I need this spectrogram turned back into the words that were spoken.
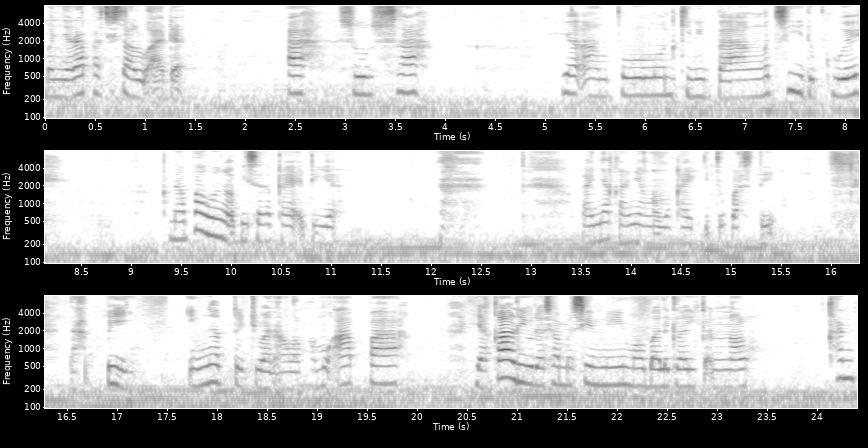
menyerah pasti selalu ada. Ah, susah. Ya ampun, gini banget sih hidup gue. Kenapa gue gak bisa kayak dia? Banyak kan yang ngomong kayak gitu pasti. Tapi, ingat tujuan awal kamu apa. Ya kali udah sama sini mau balik lagi ke nol. Kan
